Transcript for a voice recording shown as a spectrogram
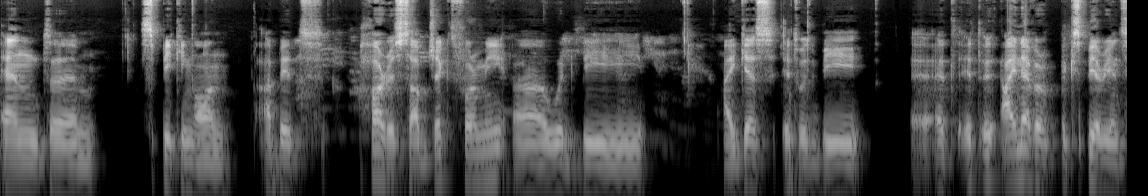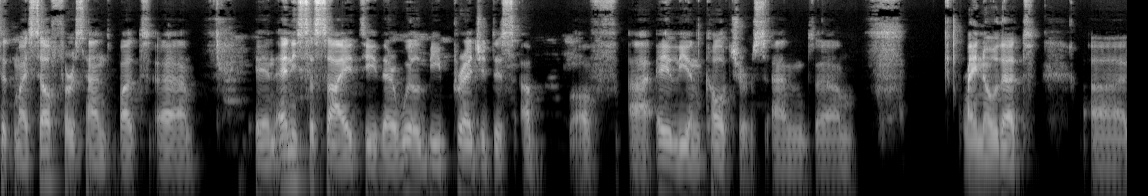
and um, speaking on a bit harder subject for me uh, would be, I guess it would be. Uh, it, it, I never experienced it myself firsthand, but um, in any society there will be prejudice of, of uh, alien cultures, and um, I know that uh,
